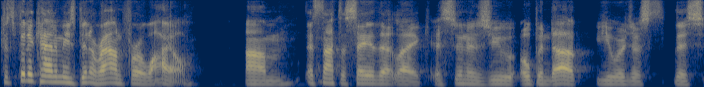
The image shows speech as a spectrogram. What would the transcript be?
Because Fit Academy has been around for a while. Um, it's not to say that like as soon as you opened up, you were just this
